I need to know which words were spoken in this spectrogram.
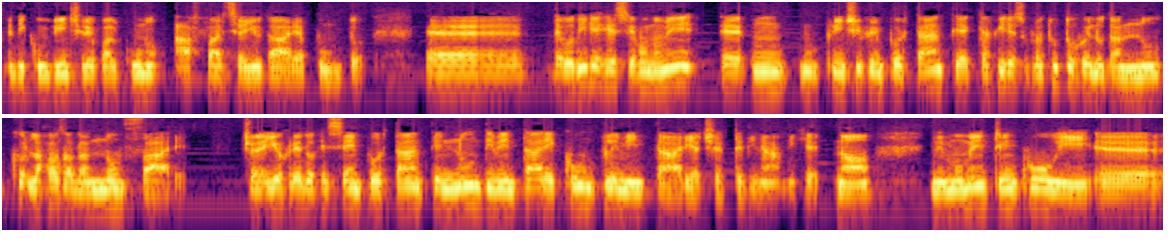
di convincere qualcuno a farsi aiutare appunto. Eh, devo dire che secondo me un, un, principio importante è capire soprattutto non, la cosa da non fare. Cioè io credo che sia importante non diventare complementari a certe dinamiche. No? Nel momento in cui, eh,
